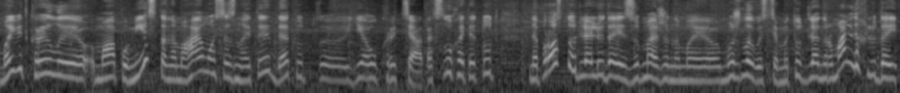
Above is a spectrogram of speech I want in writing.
Ми відкрили мапу міста, намагаємося знайти, де тут е, є укриття. Так слухайте, тут не просто для людей з обмеженими можливостями, тут для нормальних людей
